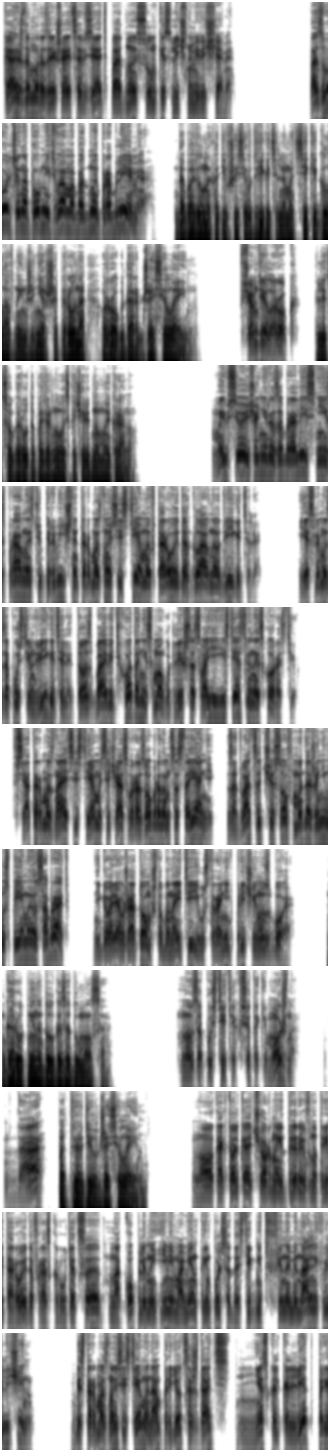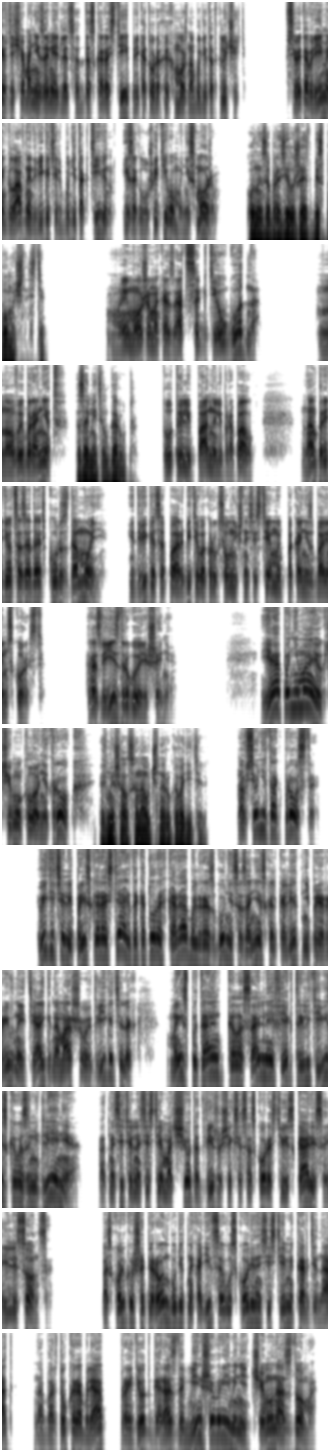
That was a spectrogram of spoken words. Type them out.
Каждому разрешается взять по одной сумке с личными вещами. «Позвольте напомнить вам об одной проблеме», добавил находившийся в двигательном отсеке главный инженер Шаперона Рокдар Джесси Лейн. «В чем дело, Рок?» Лицо Гарута повернулось к очередному экрану. Мы все еще не разобрались с неисправностью первичной тормозной системы в тороидах главного двигателя. Если мы запустим двигатели, то сбавить ход они смогут лишь со своей естественной скоростью. Вся тормозная система сейчас в разобранном состоянии. За 20 часов мы даже не успеем ее собрать, не говоря уже о том, чтобы найти и устранить причину сбоя. Гарут ненадолго задумался. «Но запустить их все-таки можно?» «Да», — подтвердил Джесси Лейн. Но как только черные дыры внутри тороидов раскрутятся, накопленный ими момент импульса достигнет феноменальных величин. Без тормозной системы нам придется ждать несколько лет, прежде чем они замедлятся до скоростей, при которых их можно будет отключить. Все это время главный двигатель будет активен, и заглушить его мы не сможем. Он изобразил жест беспомощности. Мы можем оказаться где угодно. Но выбора нет, заметил Гарут. Тут или пан, или пропал. Нам придется задать курс домой и двигаться по орбите вокруг Солнечной системы, пока не сбавим скорость. Разве есть другое решение? Я понимаю, к чему клонит Рок, вмешался научный руководитель. Но все не так просто. Видите ли, при скоростях, до которых корабль разгонится за несколько лет непрерывной тяги на маршевых двигателях, мы испытаем колоссальный эффект релятивистского замедления, относительно систем отсчета, движущихся со скоростью Искариса или Солнца. Поскольку Шаперон будет находиться в ускоренной системе координат, на борту корабля пройдет гораздо меньше времени, чем у нас дома.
